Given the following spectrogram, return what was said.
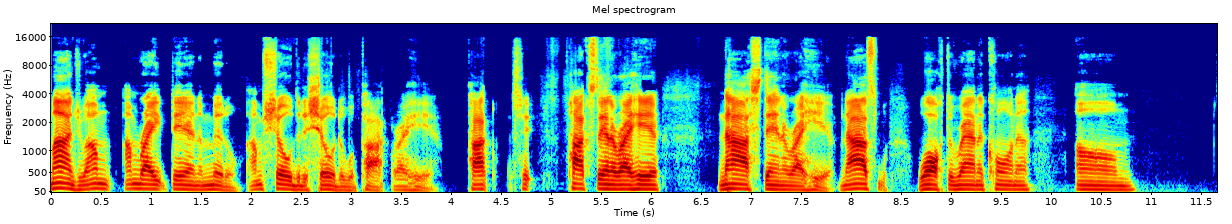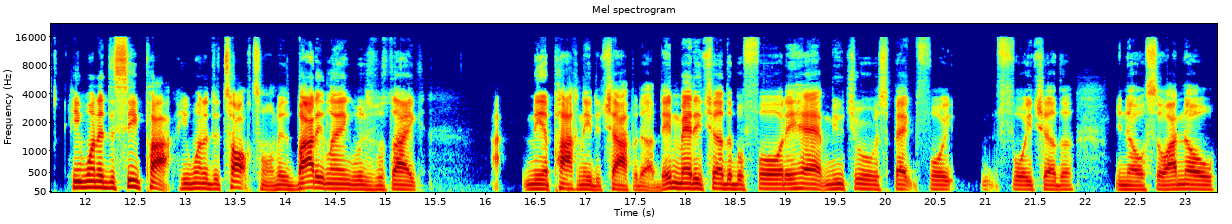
mind you, I'm I'm right there in the middle. I'm shoulder to shoulder with Pac right here. Pac Pac standing right here. Nas standing right here. Nas walked around the corner. Um, he wanted to see Pac. He wanted to talk to him. His body language was like, me and Pac need to chop it up. They met each other before. They had mutual respect for for each other, you know. So I know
